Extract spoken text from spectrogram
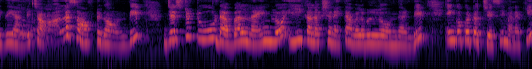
ఇది అండి. చాలా సాఫ్ట్గా ఉంది. జస్ట్ టూ డబల్ నైన్లో ఈ కలెక్షన్ అయితే అవైలబుల్లో ఉందండి. ఇంకొకటి వచ్చేసి మనకి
